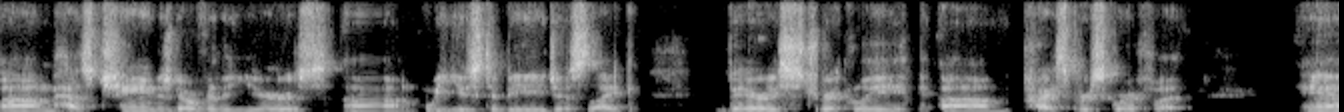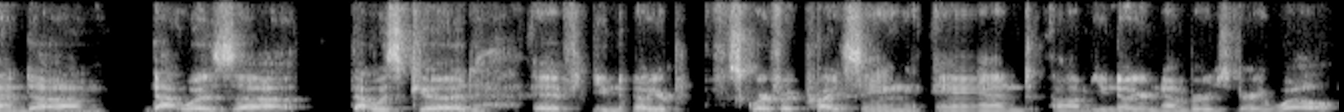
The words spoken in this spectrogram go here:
um, has changed over the years um, we used to be just like very strictly um, price per square foot and um, that was uh, that was good if you know your square foot pricing and um, you know your numbers very well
